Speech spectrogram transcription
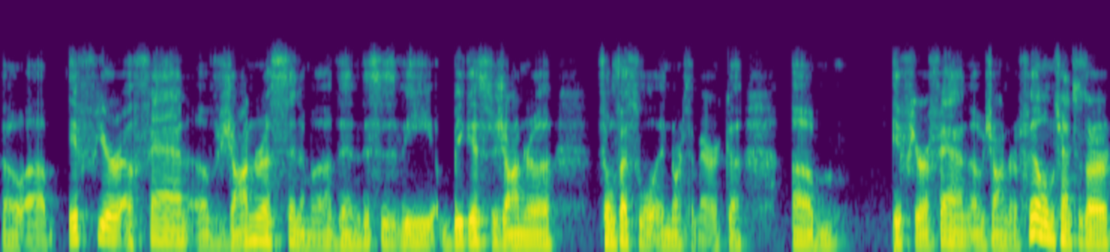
So, uh, if you're a fan of genre cinema, then this is the biggest genre film festival in North America. Um, if you're a fan of genre film, chances are,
